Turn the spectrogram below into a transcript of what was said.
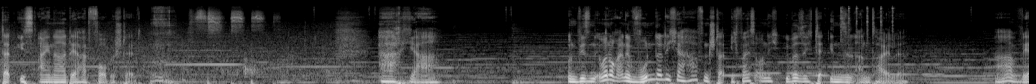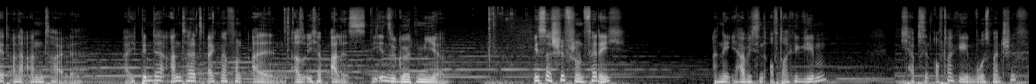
das ist einer, der hat vorbestellt. Ach ja. Und wir sind immer noch eine wunderliche Hafenstadt. Ich weiß auch nicht Übersicht der Inselanteile. Ah, Wert aller Anteile. Ah, Ich bin der Anteilseigner von allen. Also ich habe alles. Die Insel gehört mir. Ist das Schiff schon fertig? Ach nee, habe ich es in Auftrag gegeben? Ich habe es in Auftrag gegeben. Wo ist mein Schiff?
